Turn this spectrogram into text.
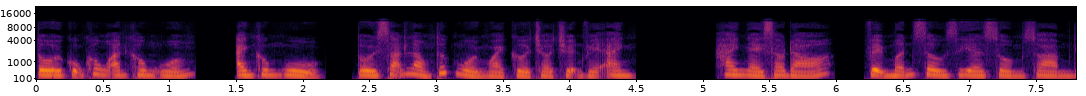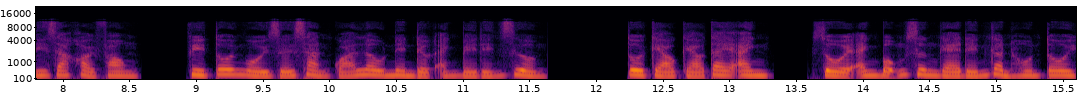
tôi cũng không ăn không uống anh không ngủ tôi sẵn lòng thức ngồi ngoài cửa trò chuyện với anh hai ngày sau đó vệ mẫn sâu ria xồm xoàm đi ra khỏi phòng, vì tôi ngồi dưới sàn quá lâu nên được anh bế đến giường. Tôi kéo kéo tay anh, rồi anh bỗng dưng ghé đến gần hôn tôi.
